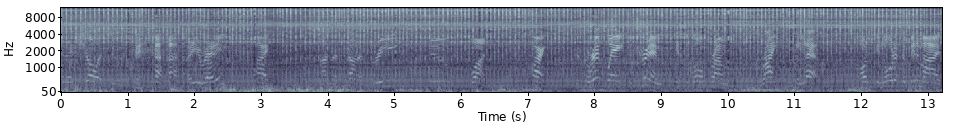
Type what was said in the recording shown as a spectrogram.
and then show it to me? Are you ready? All right, On the count of three, two, one. all right. The correct way to trim is to go from right to left in order to minimize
